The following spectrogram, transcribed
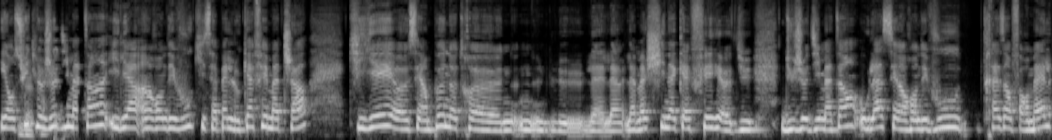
Et ensuite, le jeudi matin, il y a un rendez-vous qui s'appelle le café matcha, qui est, euh, c'est un peu notre euh, le, la, la, machine à café euh, du, du jeudi matin, où là, c'est un rendez-vous très informel,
